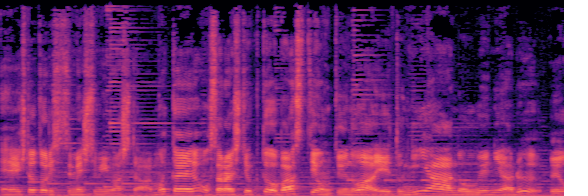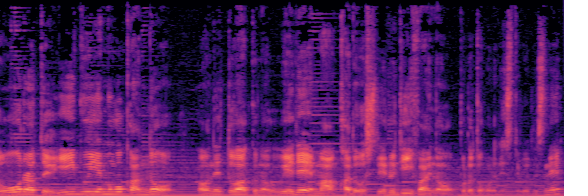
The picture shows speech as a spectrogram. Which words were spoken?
えー、一通り説明してみました。もう一回おさらいしておくと、バスティオンというのは、えーと、ニアの上にある、えー、オーラという EVM 互換のネットワークの上で、まあ、稼働している DeFi のプロトコルですということですね。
